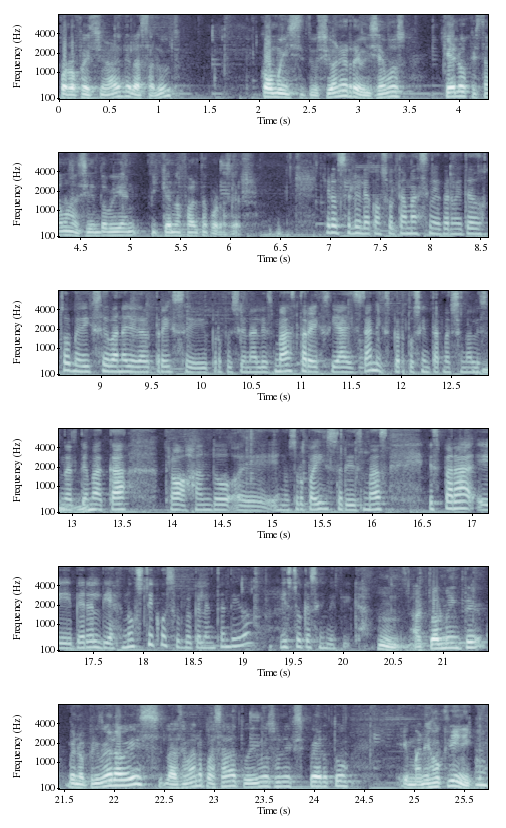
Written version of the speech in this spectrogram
profesionales de la salud, como instituciones, revisemos qué es lo que estamos haciendo bien y qué nos falta por hacer. Quiero hacerle una consulta más, si me permite, doctor. Me dice van a llegar tres eh, profesionales más, tres ya están expertos internacionales en el tema acá, trabajando eh, en nuestro país, tres más. ¿Es para eh, ver el diagnóstico, eso es lo que le he entendido? ¿Y esto qué significa? Hmm, actualmente, bueno, primera vez, la semana pasada tuvimos un experto en manejo clínico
